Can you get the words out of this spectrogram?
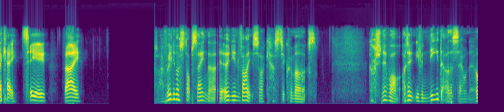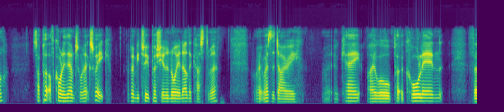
Okay. See you. Bye. I really must stop saying that. It only invites sarcastic remarks. Gosh, you know what? I don't even need that other sale now. So I put off calling them till next week. I don't be too pushy and annoy another customer. Right, where's the diary? Right, okay. I will put a call in for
